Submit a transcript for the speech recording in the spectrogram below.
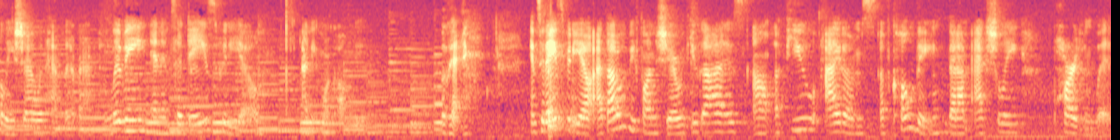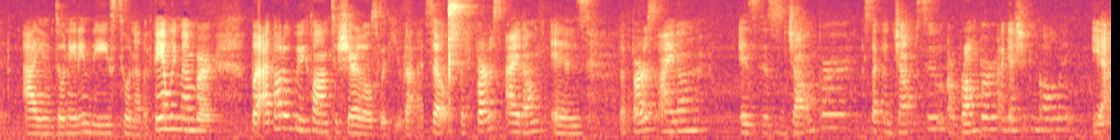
Felicia with Happily Ever After Living and in today's video, I need more coffee. Okay, in today's video, I thought it would be fun to share with you guys um, a few items of clothing that I'm actually parting with. I am donating these to another family member, but I thought it would be fun to share those with you guys. So the first item is, the first item is this jumper. It's like a jumpsuit, a romper, I guess you can call it. Yeah,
